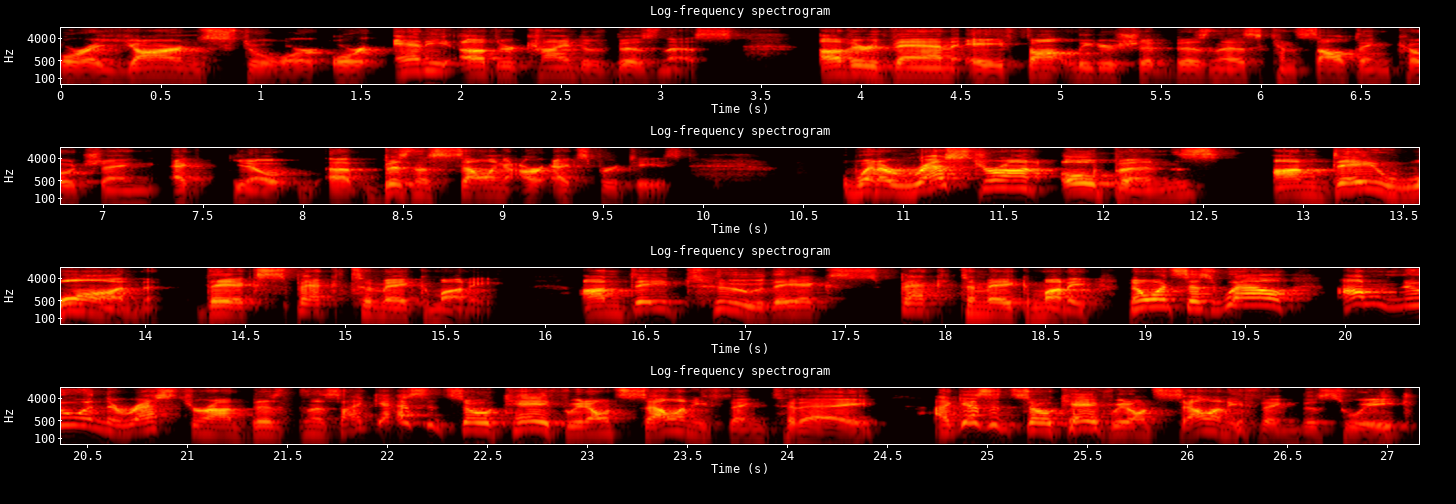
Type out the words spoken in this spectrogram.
or a yarn store or any other kind of business, other than a thought leadership business, consulting, coaching, you know, uh, business selling our expertise. When a restaurant opens on day one, they expect to make money. On day two, they expect to make money. No one says, Well, I'm new in the restaurant business. I guess it's okay if we don't sell anything today. I guess it's okay if we don't sell anything this week.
